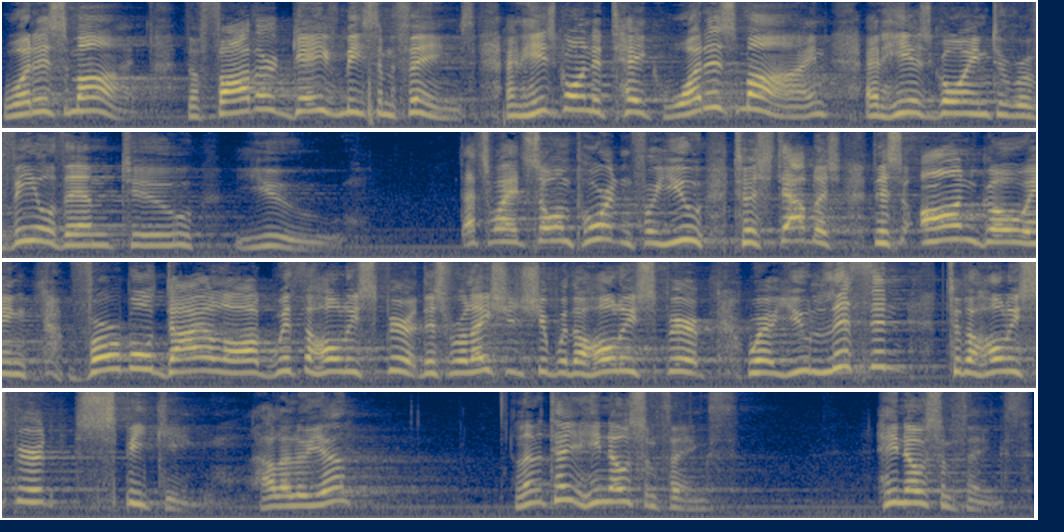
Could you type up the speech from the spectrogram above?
what is mine. The Father gave me some things, and He's going to take what is mine and He is going to reveal them to you. That's why it's so important for you to establish this ongoing verbal dialogue with the Holy Spirit, this relationship with the Holy Spirit where you listen to the Holy Spirit speaking. Hallelujah. Let me tell you, He knows some things. He knows some things.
